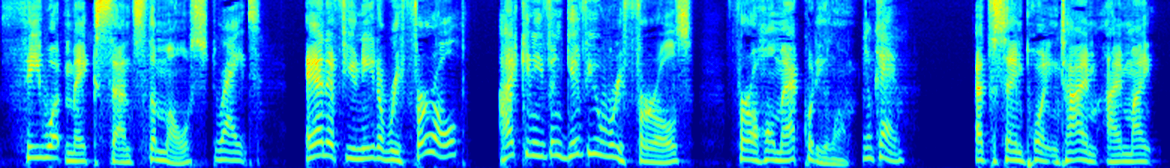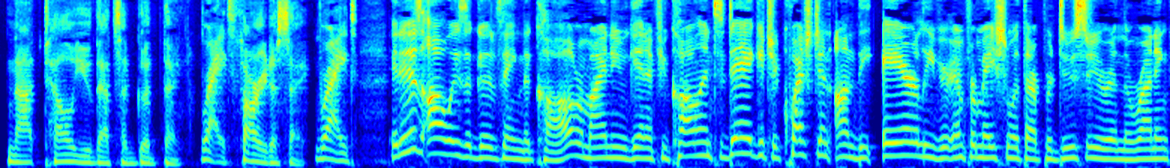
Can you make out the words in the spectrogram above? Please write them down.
See what makes sense the most. Right. And if you need a referral, I can even give you referrals for a home equity loan. Okay. At the same point in time, I might not tell you that's a good thing. Right. Sorry to say. Right. It is always a good thing to call. Reminding you again, if you call in today, get your question on the air, leave your information with our producer. You're in the running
